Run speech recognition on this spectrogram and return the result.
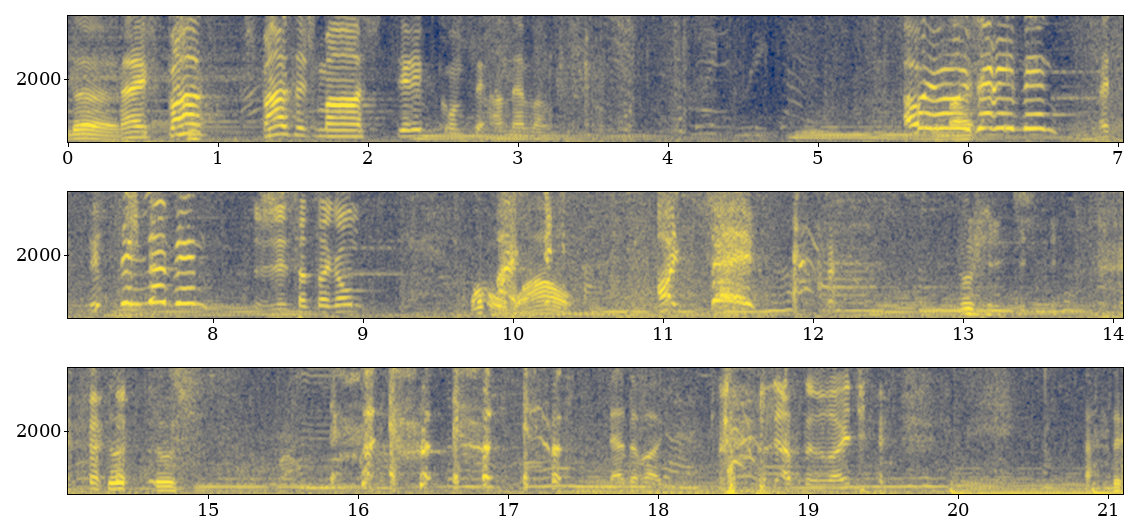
Là, Ben, je pense, je pense que je m'en suis tiré vu qu'on était en avance. Ah oui, oui, oui, Ouais. j'arrive, Vince! Euh, Utile-le, Vince! J'ai 7 secondes. oh, wow. Oh, le tue! Touche. Touche. La drogue. La drogue. La drogue.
